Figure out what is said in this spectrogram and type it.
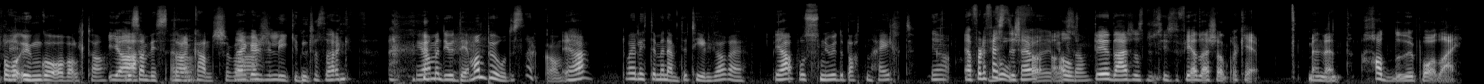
For å unngå å voldta. Ja. Hvis han visste han kanskje kanskje Det er var kanskje like interessant. Ja, men det er jo det man burde snakke om. Ja, Det var litt det vi nevnte tidligere. ja. For å snu debatten helt. ja. ja for det fester seg jo liksom? alltid der, sånn som sier Sofia. Det er sånn OK, men vent. Hadde du på deg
